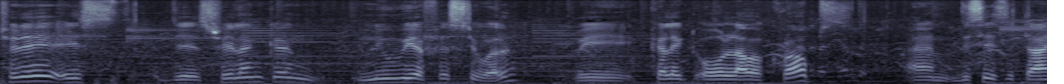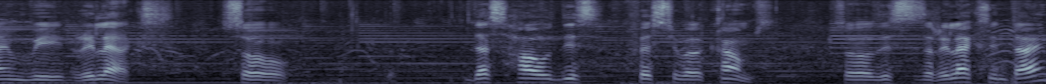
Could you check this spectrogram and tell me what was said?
Today is the Sri Lankan New Year festival. We collect all our crops and this is the time we relax. So that's how this festival comes. So this is a relaxing time.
